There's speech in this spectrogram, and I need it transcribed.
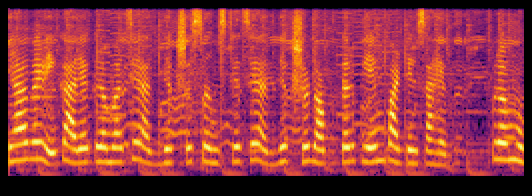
यावेळी कार्यक्रमाचे अध्यक्ष संस्थेचे अध्यक्ष डॉक्टर पी एम पाटील साहेब प्रमुख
